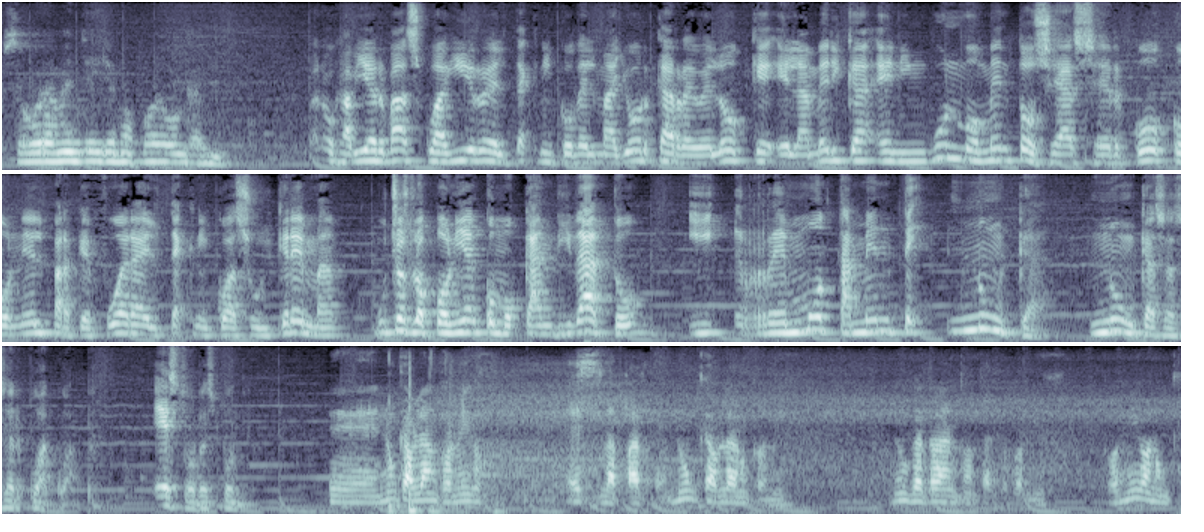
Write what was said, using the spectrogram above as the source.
seguramente iremos por el buen camino. Bueno, Javier Vasco Aguirre, el técnico del Mallorca, reveló que el América en ningún momento se acercó con él para que fuera el técnico azul crema. Muchos lo ponían como candidato y remotamente nunca, nunca se acercó a Cuap. Esto responde. Eh, nunca hablaron conmigo. Esa es la parte. Nunca hablaron conmigo. Nunca entraron en contacto conmigo. Conmigo nunca.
